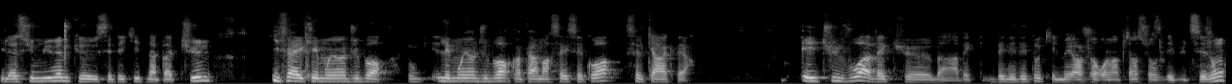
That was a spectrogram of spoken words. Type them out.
il assume lui-même que cette équipe n'a pas de thunes. Il fait avec les moyens du bord. Donc, les moyens du bord, quand tu es à Marseille, c'est quoi? C'est le caractère. Et tu le vois avec, euh, ben, avec Benedetto, qui est le meilleur joueur olympien sur ce début de saison,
